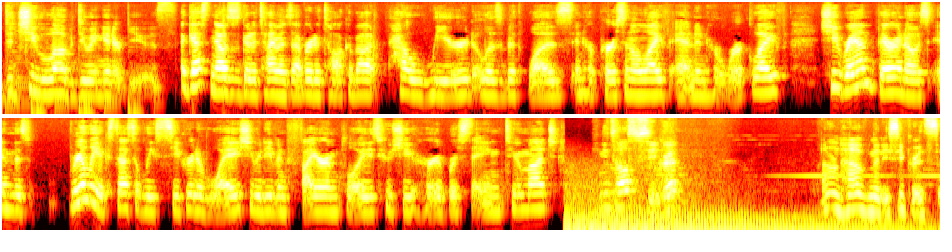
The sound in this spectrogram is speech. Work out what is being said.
did she love doing interviews. I guess now's as good a time as ever to talk about how weird Elizabeth was in her personal life and in her work life. She ran Theranos in this really excessively secretive way. She would even fire employees who she heard were saying too much. Can you tell us a secret? I don't have many secrets.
